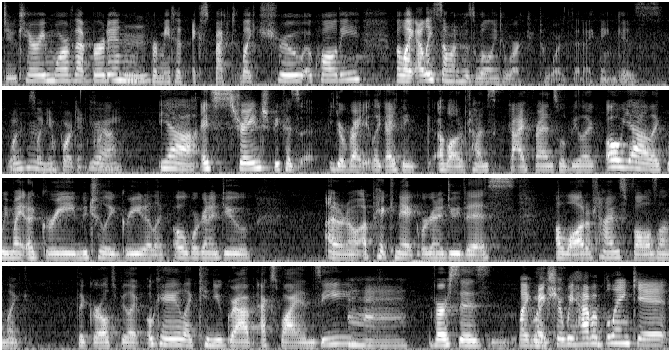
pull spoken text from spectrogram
do carry more of that burden Mm-hmm. for me to expect like true equality but like at least someone who's willing to work towards it i think is what's like important for Mm-hmm. Me Yeah, it's strange because you're right. Like I think a lot of times guy friends will be like, "Oh yeah, like we might agree, mutually agree to like, oh, we're going to do I don't know, a picnic, we're going to do this." A lot of times falls on like the girl to be like, "Okay, like can you grab X, Y, and Z?" versus like, make sure we have a blanket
